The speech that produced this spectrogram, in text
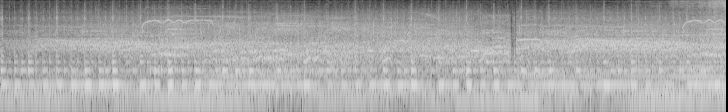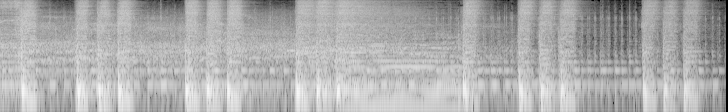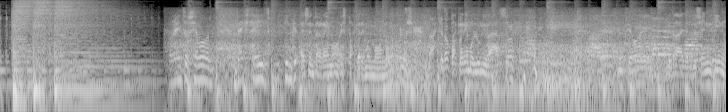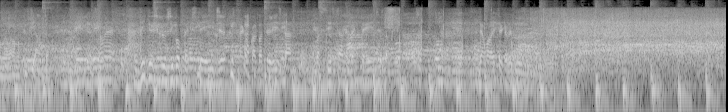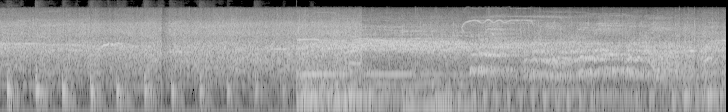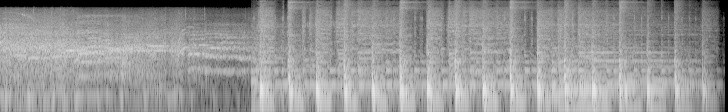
thank you Lorenzo, siamo backstage meeting. Adesso entreremo e spaccheremo il mondo. Anche dopo. Spaccheremo l'universo. Vedrai, gli adolescenti non avranno più fiato. Attenzione, video esclusivo backstage. Ecco qua il batterista, Battista nel backstage. Andiamo alla ricerca del video.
